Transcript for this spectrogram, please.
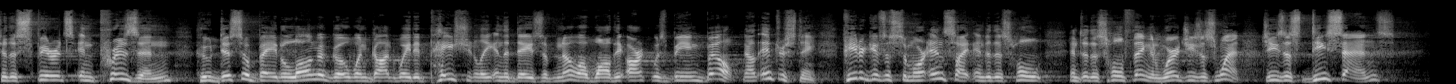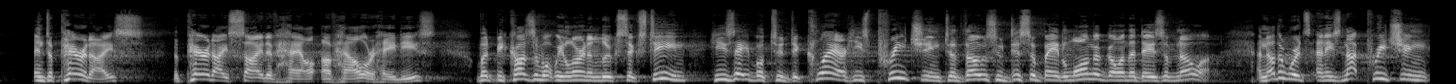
to the spirits in prison who disobeyed long ago when God waited patiently in the days of Noah while the ark was being built. Now, interesting. Peter gives us some more insight into this whole, into this whole thing and where Jesus went. Jesus descends into paradise, the paradise side of hell, of hell or Hades. But because of what we learn in Luke 16, he's able to declare, he's preaching to those who disobeyed long ago in the days of Noah. In other words, and he's not preaching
